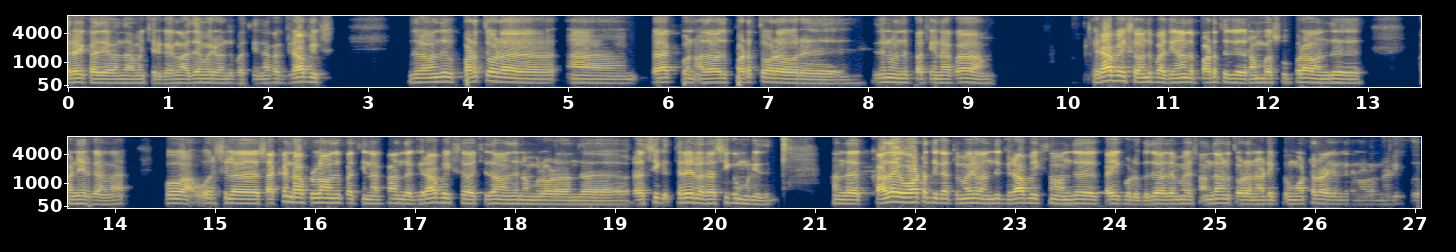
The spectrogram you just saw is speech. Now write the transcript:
திரைக்கதையை வந்து அமைச்சிருக்காங்க. அதே மாதிரி வந்து பார்த்தீங்கன்னாக்கா, கிராஃபிக்ஸ் இதில் வந்து படத்தோட பேக் பேக்போன் அதாவது படத்தோட ஒரு இதுன்னு வந்து பார்த்தீங்கன்னாக்கா, கிராபிக்ஸ் வந்து பார்த்தீங்கன்னா, அந்த படத்துக்கு ரொம்ப சூப்பராக வந்து பண்ணியிருக்காங்க. இப்போ ஒரு சில செகண்ட் ஹாஃப்லாம் வந்து பார்த்தீங்கன்னாக்கா, அந்த கிராஃபிக்ஸை வச்சு தான் வந்து நம்மளோட அந்த ரசிக்க திரையில ரசிக்க முடியுது. அந்த கதை ஓட்டத்துக்கு ஏற்ற மாதிரி வந்து கிராபிக்ஸும் வந்து கை கொடுக்குது அதே மாதிரி சந்தானத்தோட நடிப்பு, மொட்ட ராஜேந்திரனோட நடிப்பு,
